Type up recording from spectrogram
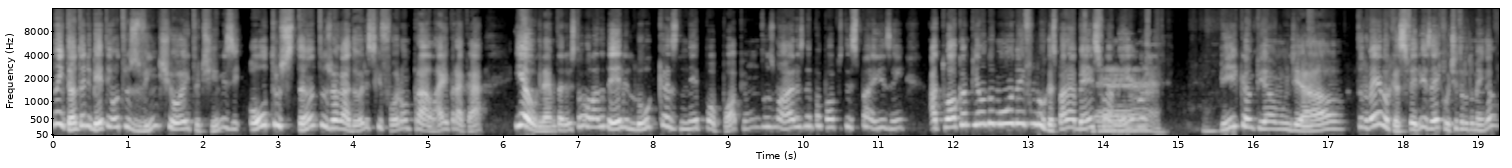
No entanto, a NBA tem outros 28 times e outros tantos jogadores que foram para lá e para cá. E eu, Guilherme Tadeu, estou ao lado dele, Lucas Nepopop, um dos maiores Nepopops desse país, hein? Atual campeão do mundo, hein, Lucas? Parabéns, é... Flamengo. Bicampeão mundial. Tudo bem, Lucas? Feliz aí com o título do Mengão?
